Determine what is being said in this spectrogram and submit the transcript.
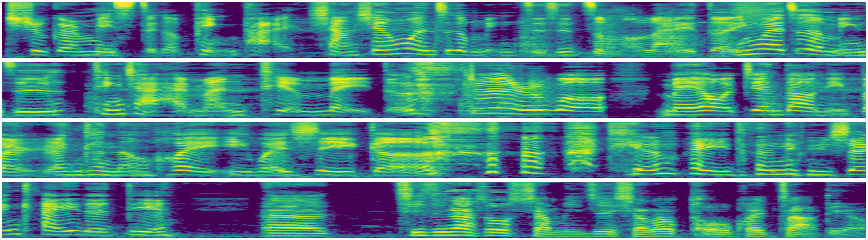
Sugar Miss 这个品牌？想先问这个名字是怎么来的？因为这个名字听起来还蛮甜美的，就是如果没有见到你本人，可能会以为是一个 甜美的女生开的店。呃，其实那时候想名字想到头都快炸掉，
